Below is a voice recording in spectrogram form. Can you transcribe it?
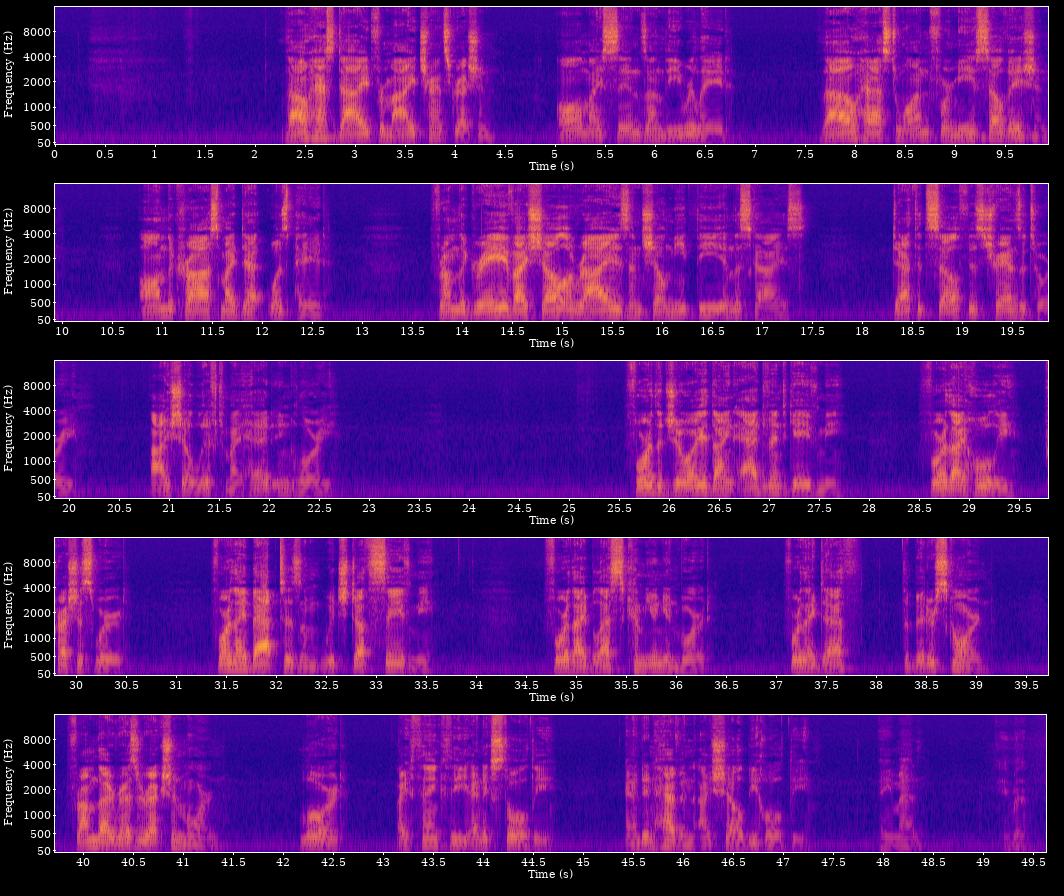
Thou hast died for my transgression, all my sins on thee were laid. Thou hast won for me salvation, on the cross my debt was paid. From the grave I shall arise and shall meet thee in the skies. Death itself is transitory. I shall lift my head in glory. For the joy thine advent gave me, for thy holy, precious word, for thy baptism which doth save me, for thy blessed communion board, for thy death, the bitter scorn, from thy resurrection morn, Lord, I thank thee and extol thee, and in heaven I shall behold thee. Amen. Amen.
